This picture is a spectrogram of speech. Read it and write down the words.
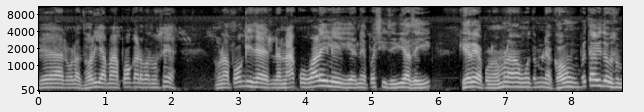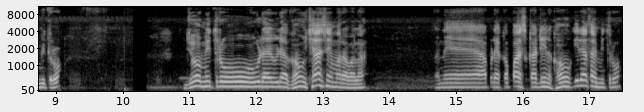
ઠેર ઓલા ધોરિયામાં પોગાડવાનું છે. હમણાં પોગી જાય એટલે નાકું વાળી લઈ અને પછી જવ્યા જઈ ઘેરે. પણ હમણાં હું તમને ઘઉં બતાવી દઉં છું મિત્રો. જો મિત્રો, ઉડા ઉડા ઘઉં છ્યા છે મારા વાલા. અને આપણે કપાસ કાઢીને ઘઉં કર્યા હતા મિત્રો.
